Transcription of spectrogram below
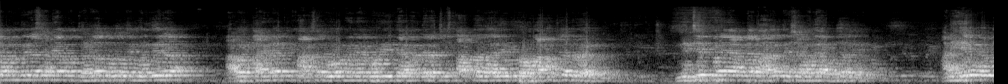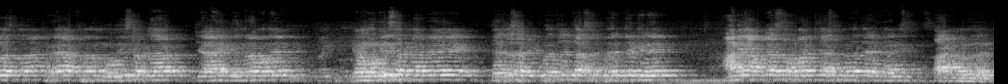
पाचशे वर्ष मंदिरासाठी आपण झटत होतो ते मंदिर आपण पाहिलं की मागच्या दोन महिन्यापूर्वी त्या मंदिराची स्थापना झाली. रामचंद्र निश्चितपणे आपल्या भारत देशामध्ये अवतरले. आणि हे बोलत असताना खऱ्या अर्थानं मोदी सरकार जे आहे केंद्रामध्ये या मोदी सरकारने त्याच्यासाठी प्रचंड असे प्रयत्न केले आणि आपल्या सर्वांची अस्मिता त्या ठिकाणी स्थापन झाली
